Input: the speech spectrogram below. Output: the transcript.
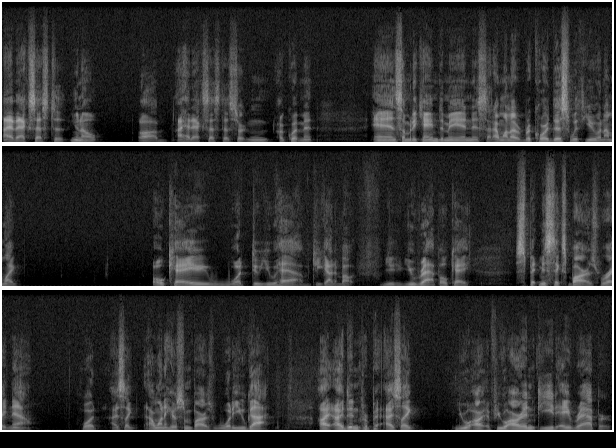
I have access to, you know, uh, I had access to certain equipment, and somebody came to me and they said, "I want to record this with you," and I'm like, "Okay, what do you have? Do you got about you, you rap? Okay, spit me six bars right now." What? I was like, "I want to hear some bars. What do you got?" I, I didn't prepare. I was like, "You are if you are indeed a rapper."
